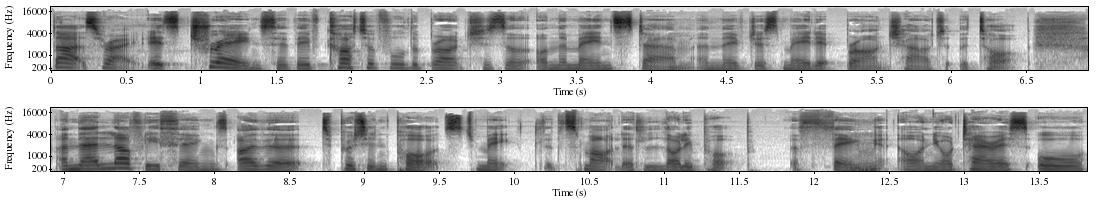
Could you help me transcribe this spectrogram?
That's right. It's trained, so they've cut off all the branches on the main stem, mm. and they've just made it branch out at the top. And they're lovely things, either to put in pots to make the smart little lollipop a thing mm-hmm. on your terrace, or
